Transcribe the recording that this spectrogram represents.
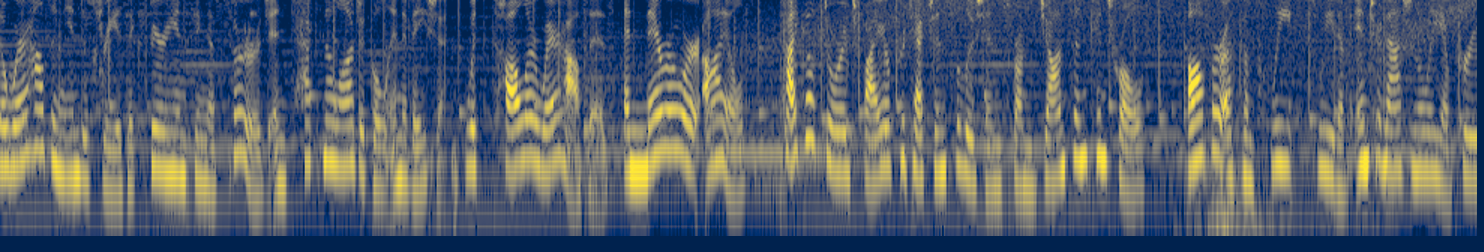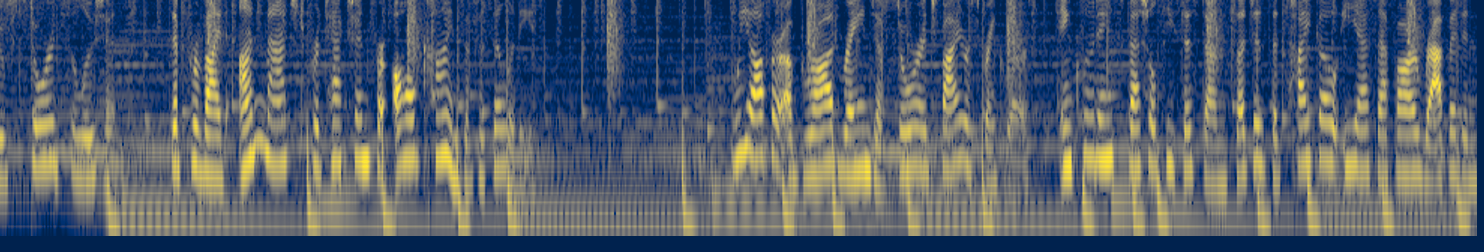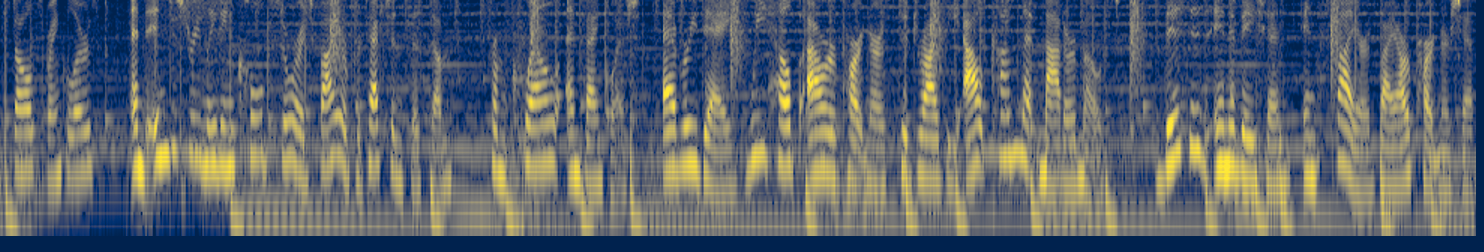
The warehousing industry is experiencing a surge in technological innovation. With taller warehouses and narrower aisles, Tyco Storage Fire Protection Solutions from Johnson Controls offer a complete suite of internationally approved storage solutions that provide unmatched protection for all kinds of facilities. We offer a broad range of storage fire sprinklers, including specialty systems such as the Tyco ESFR Rapid Install Sprinklers and industry-leading cold storage fire protection systems from Quell and Vanquish. Every day, we help our partners to drive the outcome that matter most. This is innovation inspired by our partnership.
